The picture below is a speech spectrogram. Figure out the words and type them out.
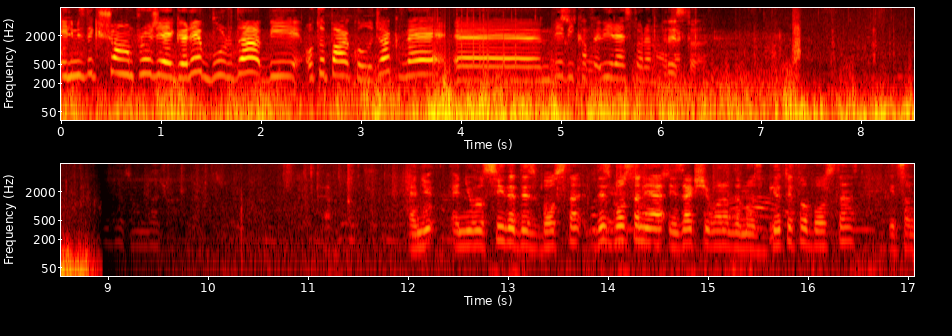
elimizdeki şu an projeye göre burada bir otopark olacak ve e, ve bir kafe, bir restoran olacak. Restoran. And you and you will see that this bostan this bostan is actually one of the most beautiful bostans. It's on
